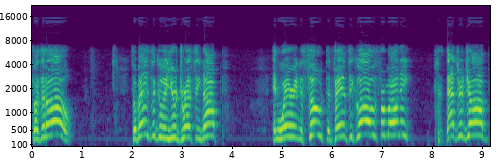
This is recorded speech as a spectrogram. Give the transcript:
So I said, oh. So basically, you're dressing up and wearing a suit and fancy clothes for money. That's your job.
